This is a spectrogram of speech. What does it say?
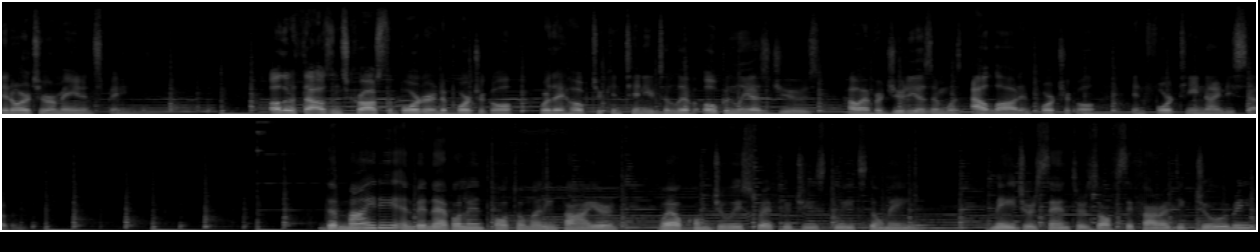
in order to remain in Spain. Other thousands crossed the border into Portugal, where they hoped to continue to live openly as Jews. However, Judaism was outlawed in Portugal in 1497. The mighty and benevolent Ottoman Empire welcomed Jewish refugees to its domain. Major centers of Sephardic Jewry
